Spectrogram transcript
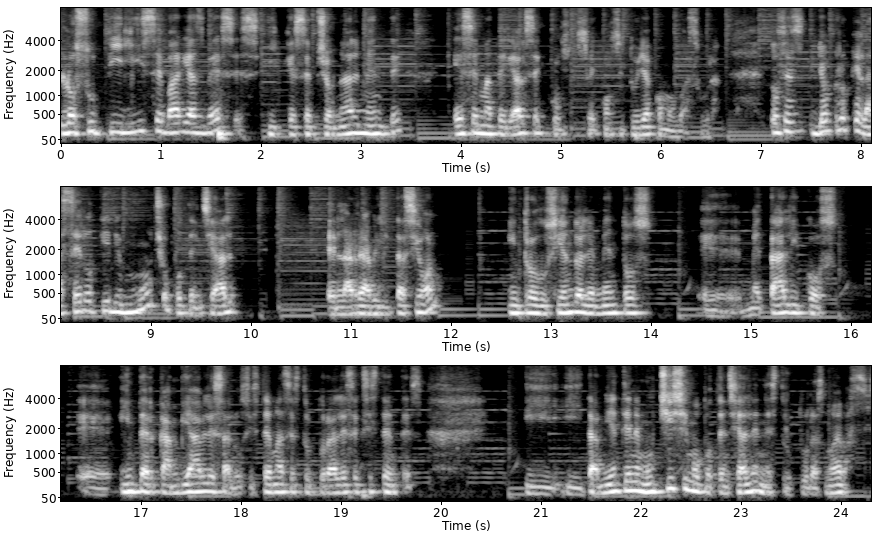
los utilice varias veces y que excepcionalmente ese material se, se constituya como basura. Entonces, yo creo que el acero tiene mucho potencial en la rehabilitación, introduciendo elementos eh, metálicos eh, intercambiables a los sistemas estructurales existentes y, también tiene muchísimo potencial en estructuras nuevas.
